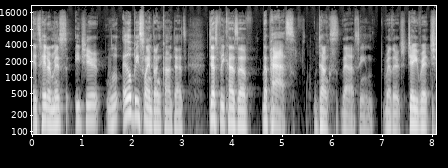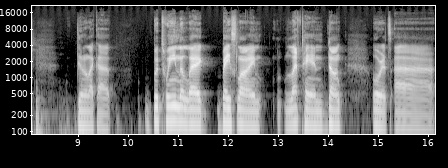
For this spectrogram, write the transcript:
it's hit or miss each year, will it'll be slam dunk contest, just because of the past dunks that I've seen. Whether it's Jay Rich doing like a between the leg baseline left hand dunk, or it's uh,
